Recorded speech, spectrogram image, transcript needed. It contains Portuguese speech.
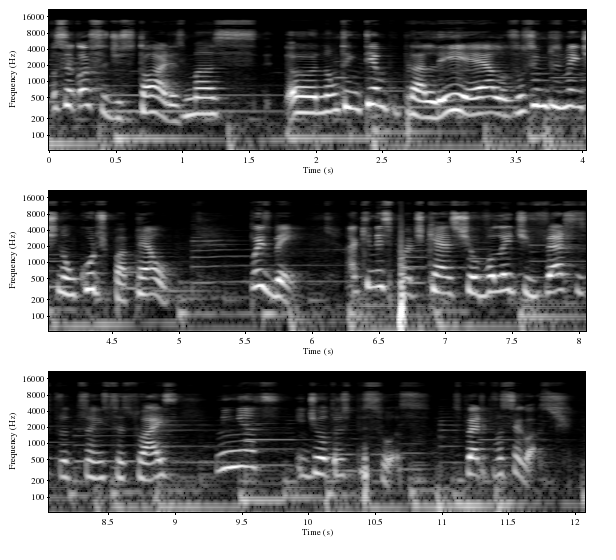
Você gosta de histórias, mas uh, não tem tempo para ler elas ou simplesmente não curte papel? Pois bem, aqui nesse podcast eu vou ler diversas produções sexuais minhas e de outras pessoas. Espero que você goste.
